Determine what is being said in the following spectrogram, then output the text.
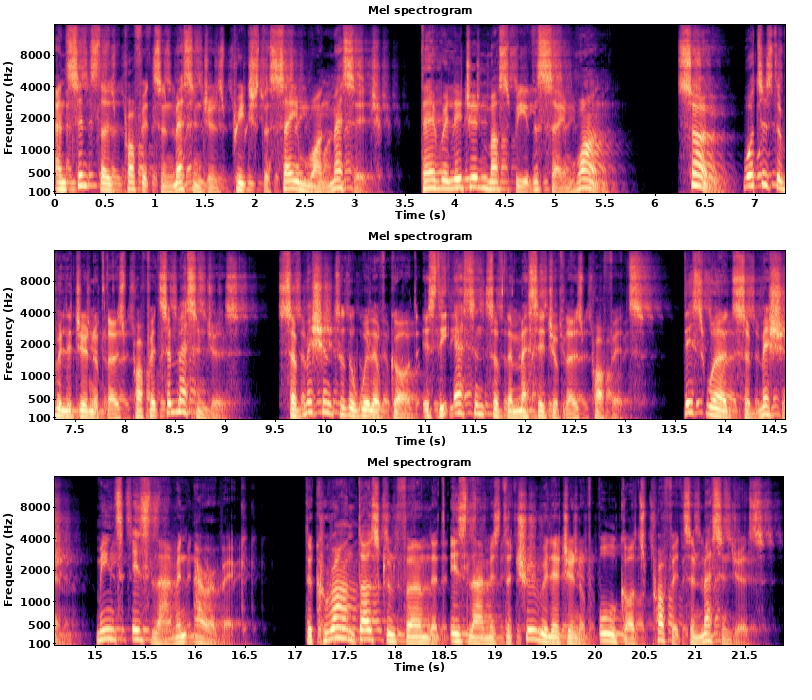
And since those prophets and messengers preached the same one message, their religion must be the same one. So, what is the religion of those prophets and messengers? Submission to the will of God is the essence of the message of those prophets. This word submission means Islam in Arabic. The Quran does confirm that Islam is the true religion of all God's prophets and messengers.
